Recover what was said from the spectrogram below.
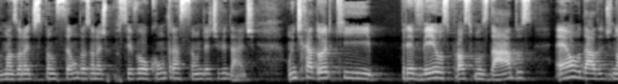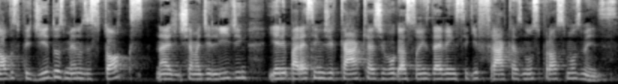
uma zona de expansão da zona de possível contração de atividade. Um indicador que prevê os próximos dados é o dado de novos pedidos menos estoques, né, a gente chama de leading, e ele parece indicar que as divulgações devem seguir fracas nos próximos meses.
